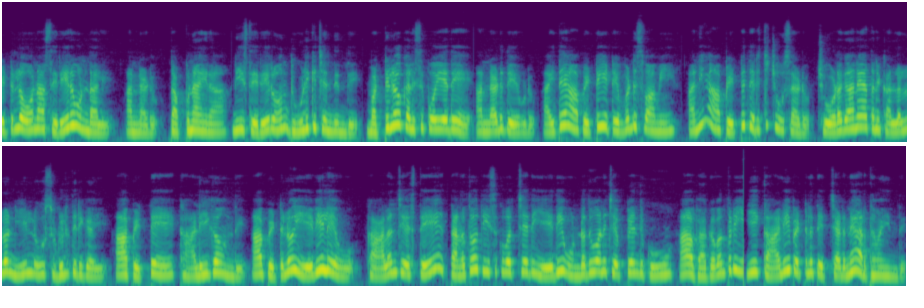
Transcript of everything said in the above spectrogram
పెట్టెలో నా శరీరం ఉండాలి అన్నాడు. తప్పు నాయనా నీ శరీరం ధూళికి చెందింది. మట్టిలో కలిసిపోయేదే అన్నాడు దేవుడు. అయితే ఆ పెట్టి ఇటివ్వండి స్వామి అని ఆ పెట్టె తెరిచి చూశాడు. చూడగానే అతని కళ్ళల్లో నీళ్ళు సుడులు తిరిగాయి. ఆ పెట్టె ఖాళీగా ఉంది. ఆ పెట్టెలో ఏవీ లేవు. కాలం చేస్తే తనతో తీసుకువచ్చేది ఏదీ ఉండదు అని చెప్పేందుకు ఆ భగవంతుడు ఈ ఖాళీ పెట్టెను తెచ్చాడనే అర్థమైంది.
